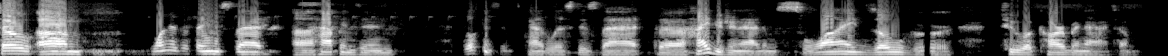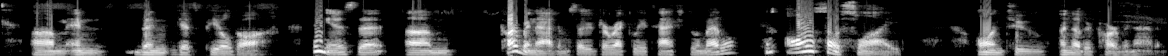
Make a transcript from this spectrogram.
So um, one of the things that uh, happens in Wilkinson's catalyst is that the hydrogen atom slides over to a carbon atom um, and then gets peeled off. Thing is that um, carbon atoms that are directly attached to a metal can also slide onto another carbon atom.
